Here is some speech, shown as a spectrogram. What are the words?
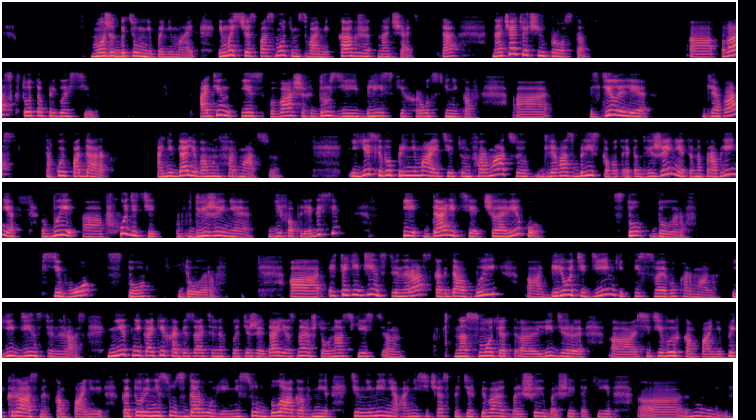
Может быть, ум не понимает. И мы сейчас посмотрим с вами, как же начать. Да? Начать очень просто. А, вас кто-то пригласил. Один из ваших друзей, близких, родственников а, сделали для вас такой подарок. Они дали вам информацию. И если вы принимаете эту информацию, для вас близко вот это движение, это направление, вы а, входите в движение GIF of Legacy и дарите человеку 100 долларов. Всего 100 долларов. А, это единственный раз, когда вы берете деньги из своего кармана. Единственный раз. Нет никаких обязательных платежей. Да, я знаю, что у нас есть эм, нас смотрят э, лидеры э, сетевых компаний, прекрасных компаний, которые несут здоровье, несут благо в мир. Тем не менее, они сейчас претерпевают большие-большие такие, э, ну,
